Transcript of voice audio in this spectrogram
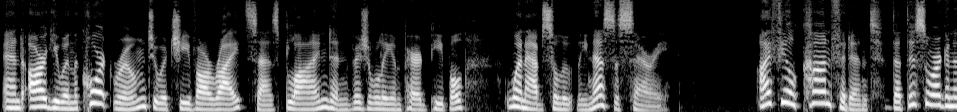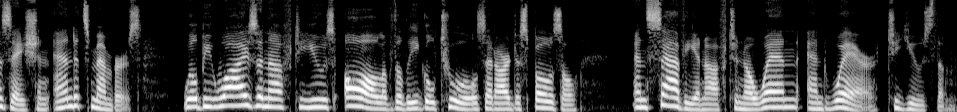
and argue in the courtroom to achieve our rights as blind and visually impaired people when absolutely necessary. I feel confident that this organization and its members will be wise enough to use all of the legal tools at our disposal and savvy enough to know when and where to use them.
